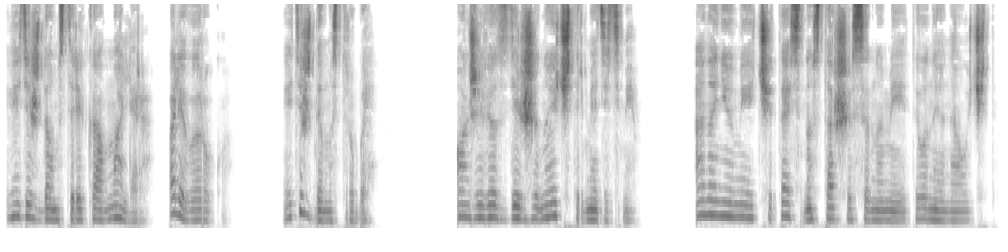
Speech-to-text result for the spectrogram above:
«Видишь дом старика Маллера по левую руку? Видишь дым из трубы? Он живет здесь с женой и четырьмя детьми. Она не умеет читать, но старший сын умеет, и он ее научит.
